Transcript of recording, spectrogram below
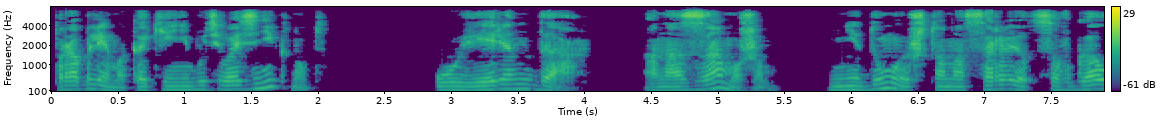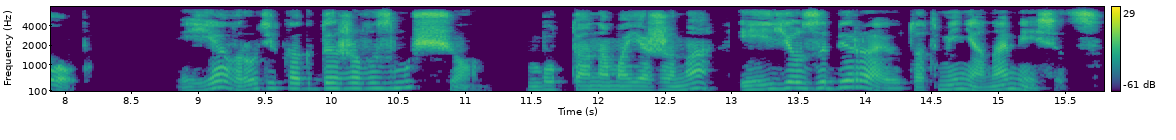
Проблемы какие-нибудь возникнут? Уверен, да. Она замужем. Не думаю, что она сорвется в галоп. Я вроде как даже возмущен, будто она моя жена, и ее забирают от меня на месяц.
